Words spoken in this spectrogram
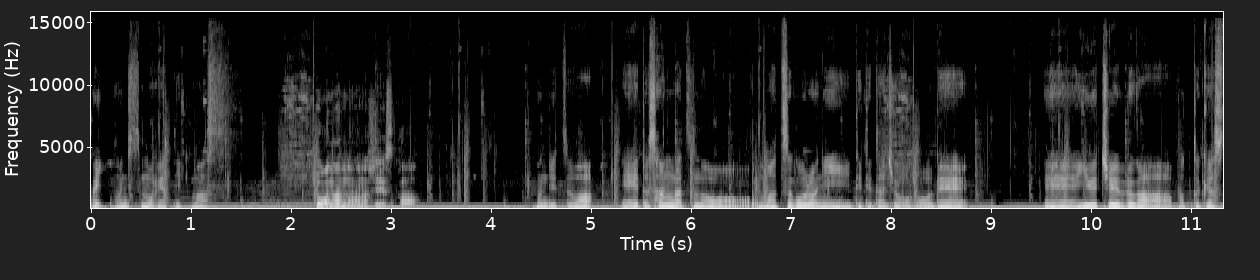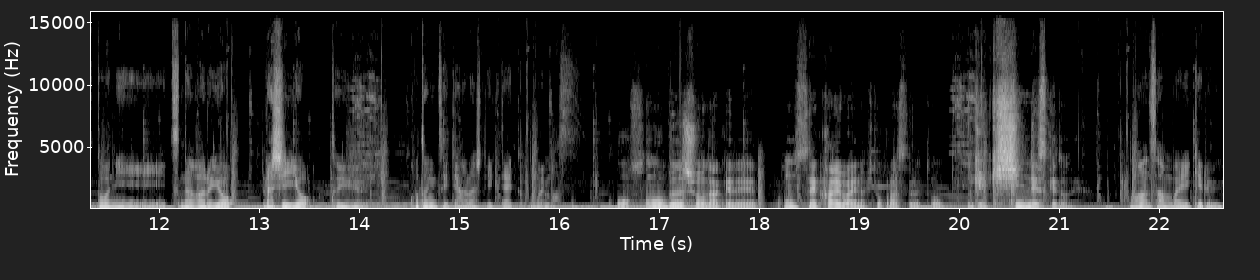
はい本日もやっていきます。今日は何の話ですか？本日は、えー、と3月の末頃に出てた情報で、えー YouTube がポッドキャストにつながるよらしいよということについて話していきたいと思います。もうその文章だけで音声界隈の人からすると激震ですけどね。ご飯3杯いける？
